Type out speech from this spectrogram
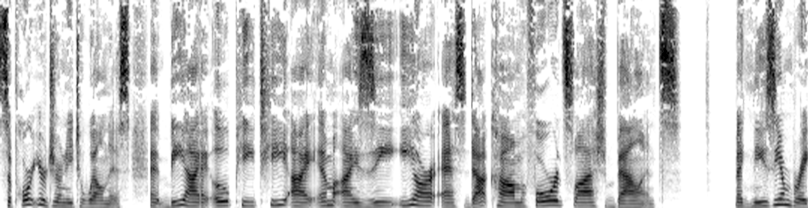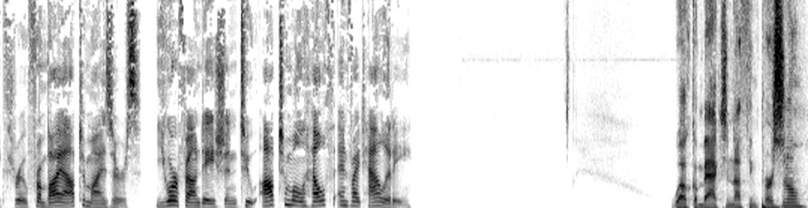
Support your journey to wellness at B-I-O-P-T-I-M-I-Z-E-R-S dot com forward slash balance. Magnesium Breakthrough from Bioptimizers, your foundation to optimal health and vitality. Welcome back to Nothing Personal.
